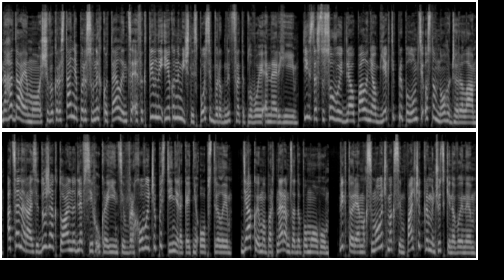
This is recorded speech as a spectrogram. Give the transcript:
Нагадаємо, що використання пересувних котелень це ефективний і економічний спосіб виробництва теплової енергії. Їх застосовують для опалення об'єктів при поломці основного джерела. А це наразі дуже актуально для всіх українців, враховуючи постійні ракетні обстріли. Дякуємо партнерам за допомогу. Вікторія Максимович, Максим Пальчик, Кременчуцькі новини.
